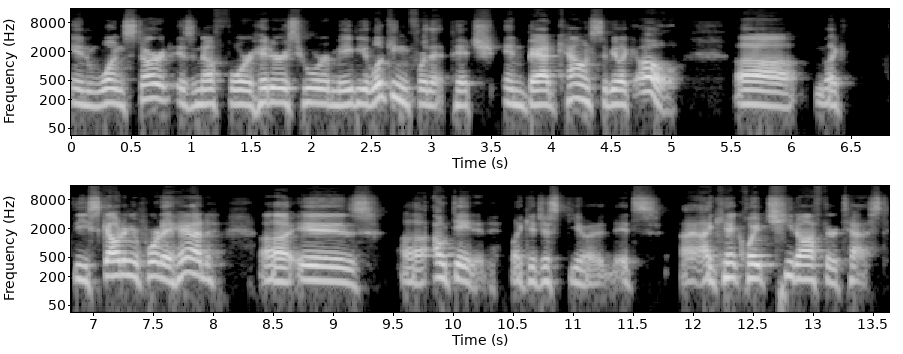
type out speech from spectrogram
in one start is enough for hitters who are maybe looking for that pitch in bad counts to be like, oh, uh, like the scouting report I had uh, is uh, outdated. Like it just, you know, it's, I, I, can't quite cheat off their test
